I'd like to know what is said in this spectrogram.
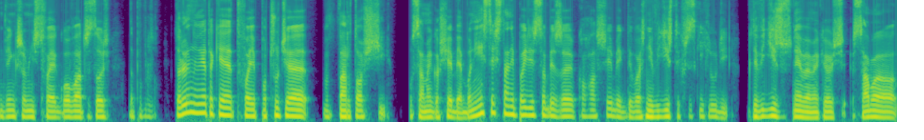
większą niż twoja głowa czy coś. No po prostu to rujnuje takie twoje poczucie wartości u samego siebie, bo nie jesteś w stanie powiedzieć sobie, że kochasz siebie, gdy właśnie widzisz tych wszystkich ludzi. Gdy widzisz, nie wiem, jakiegoś sama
